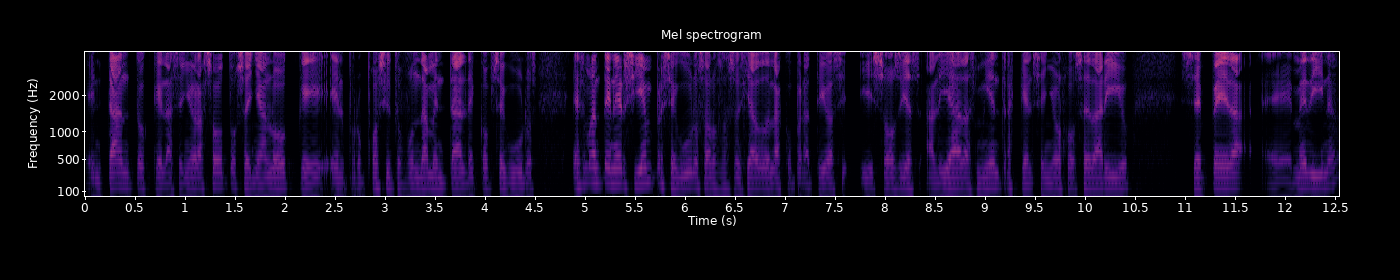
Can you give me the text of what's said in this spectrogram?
En tanto que la señora Soto señaló que el propósito fundamental de COP Seguros es mantener siempre seguros a los asociados de las cooperativas y socias aliadas, mientras que el señor José Darío Cepeda eh, Medina,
